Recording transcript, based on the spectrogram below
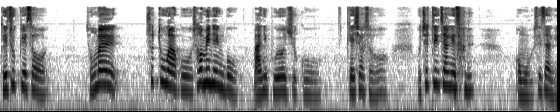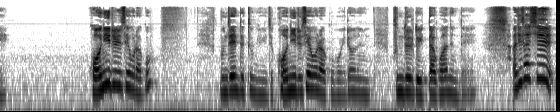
계속해서 정말 소통하고 서민 행복 많이 보여주고 계셔서 뭐 채팅창에서는 어머 세상에 권위를 세우라고 문재인 대통령이 이제 권위를 세우라고 뭐 이러는 분들도 있다고 하는데 아니 사실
